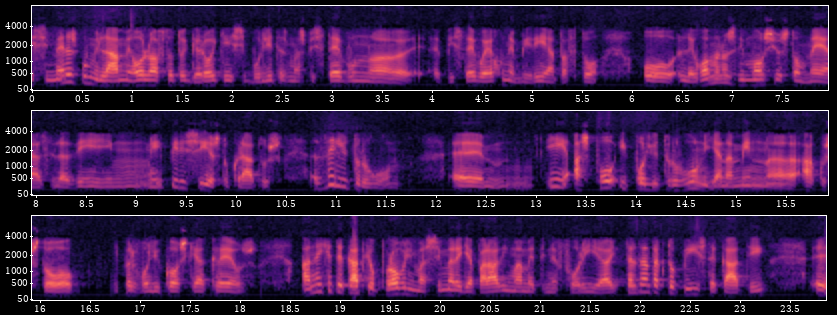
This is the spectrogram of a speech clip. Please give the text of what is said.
Τις ημέρες που μιλάμε όλο αυτό τον καιρό και οι συμπολίτες μας πιστεύουν, ε, πιστεύω έχουν εμπειρία από αυτό, ο λεγόμενος δημόσιος τομέας, δηλαδή οι υπηρεσίες του κράτους, δεν λειτουργούν. Ε, ή ας πω υπολειτουργούν για να μην ε, ακουστώ υπερβολικός και ακραίος. Αν έχετε κάποιο πρόβλημα σήμερα για παράδειγμα με την εφορία, θέλετε να τακτοποιήσετε κάτι, ε,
